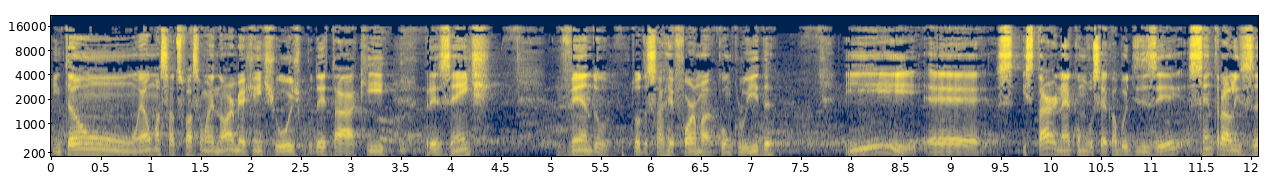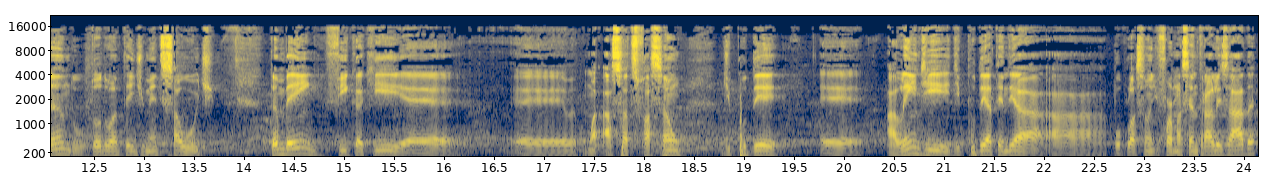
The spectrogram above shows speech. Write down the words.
Então é uma satisfação enorme a gente hoje poder estar aqui presente, vendo toda essa reforma concluída e é, estar, né, como você acabou de dizer, centralizando todo o atendimento de saúde. Também fica aqui é, é, uma, a satisfação de poder é, além de, de poder atender a, a, população de forma centralizada,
